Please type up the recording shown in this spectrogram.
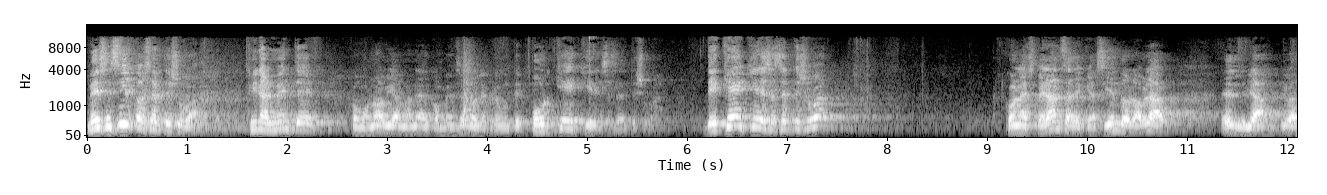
Necesito hacer teshuvah. Finalmente, como no había manera de convencerlo, le pregunté, ¿por qué quieres hacer teshuvah? ¿De qué quieres hacer teshuvah? Con la esperanza de que haciéndolo hablar, él ya iba,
